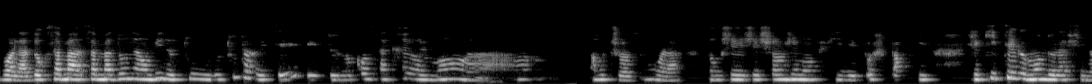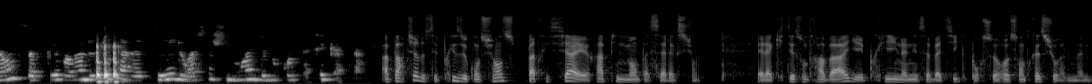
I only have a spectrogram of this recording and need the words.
voilà, donc ça m'a donné envie de tout de tout arrêter et de me consacrer vraiment à, à autre chose. Voilà. Donc j'ai changé mon fusil d'épaule, je suis partie, j'ai quitté le monde de la finance, puis vraiment de tout arrêter, de rester chez moi et de me consacrer qu'à ça. À partir de cette prise de conscience, Patricia est rapidement passée à l'action. Elle a quitté son travail et pris une année sabbatique pour se recentrer sur elle-même.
